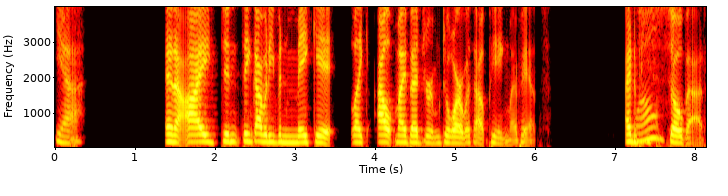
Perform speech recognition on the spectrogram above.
Yeah. And I didn't think I would even make it like out my bedroom door without peeing my pants. I'd Well, pee so bad.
